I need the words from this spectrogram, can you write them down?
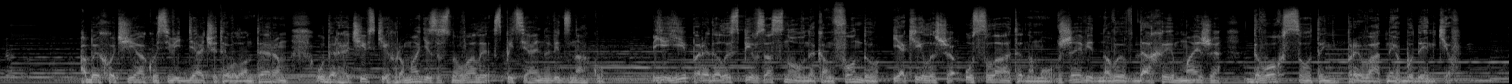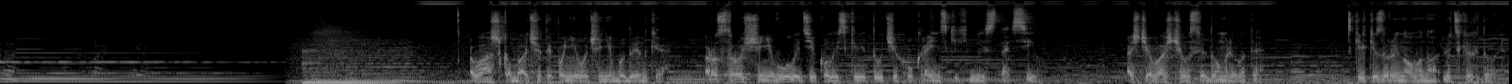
Аби хоч якось віддячити волонтерам, у Дергачівській громаді заснували спеціальну відзнаку. Її передали співзасновникам фонду, який лише у Слатиному вже відновив дахи майже двох сотень приватних будинків. Важко бачити понівечені будинки, розтрощені вулиці колись квітучих українських міст та сіл. А ще важче усвідомлювати, скільки зруйновано людських доль.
